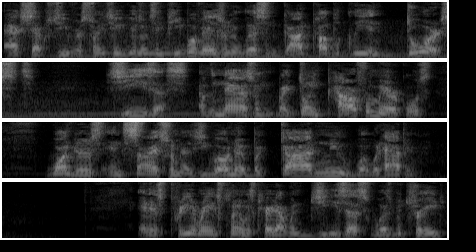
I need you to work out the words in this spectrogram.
Acts chapter 2, verse 22 goes on to say, People of Israel, listen, God publicly endorsed Jesus of the Nazarene by doing powerful miracles, wonders, and signs from him, as you well know. But God knew what would happen and his prearranged plan was carried out when Jesus was betrayed.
